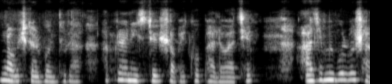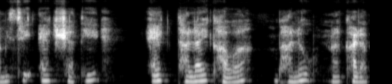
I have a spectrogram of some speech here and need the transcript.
নমস্কার বন্ধুরা, আপনারা নিশ্চয়ই সবাই খুব ভালো আছেন। আজ আমি বলব স্বামী স্ত্রী একসাথে এক থালায় খাওয়া ভালো না খারাপ?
